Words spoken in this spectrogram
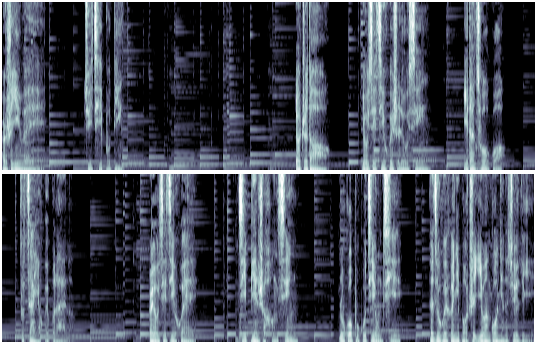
而是因为举棋不定。要知道，有些机会是流星，一旦错过，就再也回不来了；而有些机会，即便是恒星，如果不鼓起勇气，它就会和你保持一万光年的距离。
